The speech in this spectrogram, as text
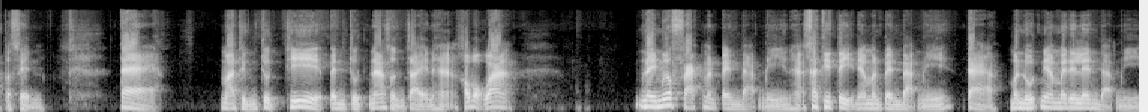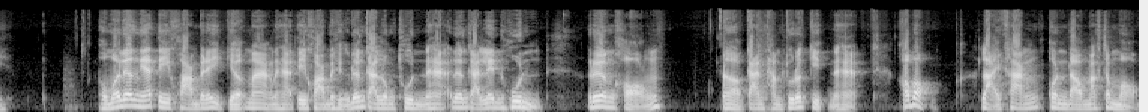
175%แต่มาถึงจุดที่เป็นจุดน่าสนใจนะฮะเขาบอกว่าในเมื่อแฟกต์มันเป็นแบบนี้นะฮะสถิติเนี่ยมันเป็นแบบนี้ แต่มนุษย์เนี่ยไม่ได้เล่นแบบนี้ ผมว่าเรื่องนี้ตีความไปได้อีกเยอะมากนะฮะตีความไปถึงเรื่องการลงทุนนะฮะเรื่องการเล่นหุ้น เรื่องของออการทำธุรกิจนะฮะเขาบอกหลายครั้งคนเรามักจะหมอบ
